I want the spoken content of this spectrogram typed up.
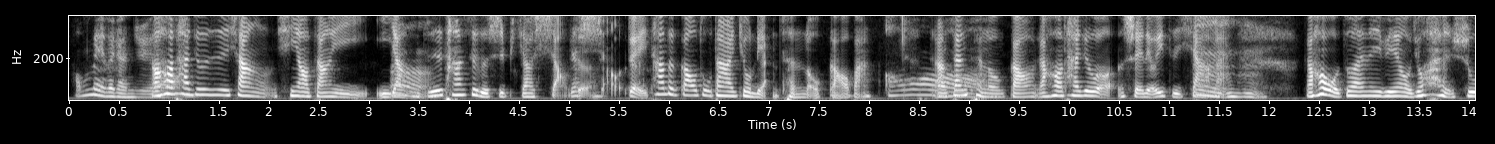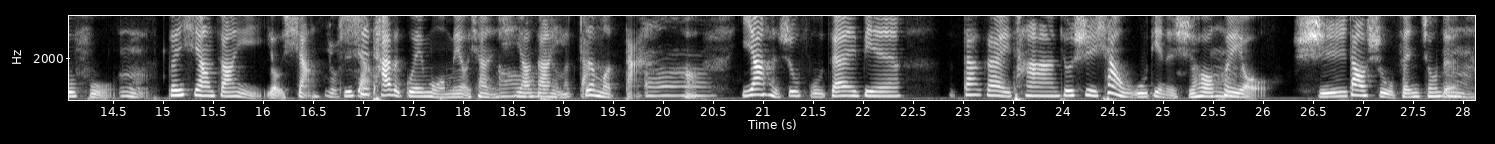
好美的感觉、哦，然后它就是像星耀张一一样，嗯、只是它这个是比较小的，比较小的，对，它的高度大概就两层楼高吧，哦，两三层楼高，然后它就水流一直下来，嗯嗯，然后我坐在那边，我就很舒服，嗯，跟星耀张一有像，有像，只是它的规模没有像星耀张一这么大，一样很舒服，在那边大概它就是下午五点的时候会有、嗯。十到十五分钟的，嗯、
